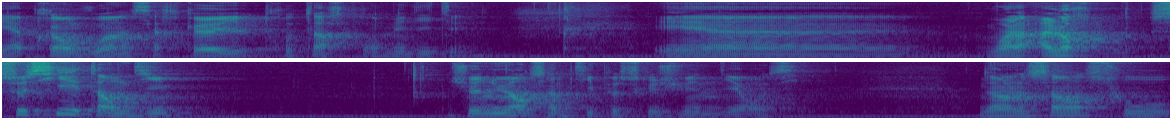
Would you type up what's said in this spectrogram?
et après on voit un cercueil trop tard pour méditer. Et voilà, alors ceci étant dit, je nuance un petit peu ce que je viens de dire aussi. Dans le sens où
